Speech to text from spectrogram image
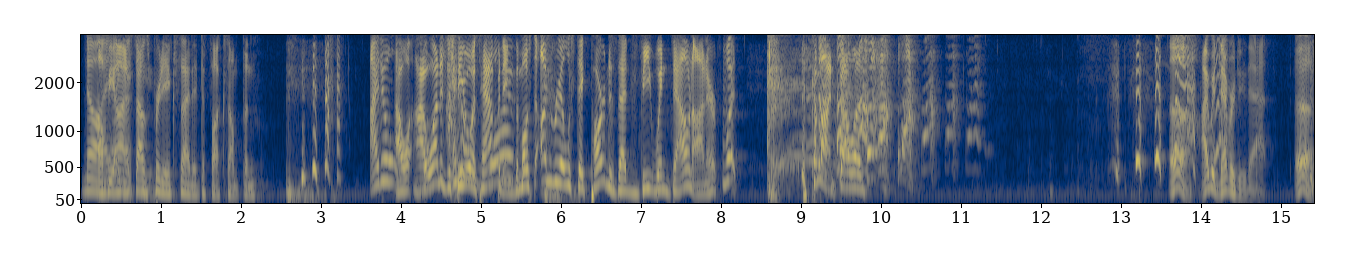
no, I'll be I, honest, get I was pretty excited to fuck something. I don't. I, I wanted to see what was happening. want- The most unrealistic part is that V went down on her. What? Come on, fellas. Ugh, I would never do that. Ugh,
